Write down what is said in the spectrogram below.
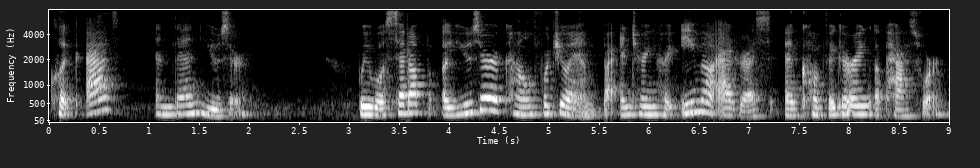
click Add, and then User. We will set up a user account for Joanne by entering her email address and configuring a password.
